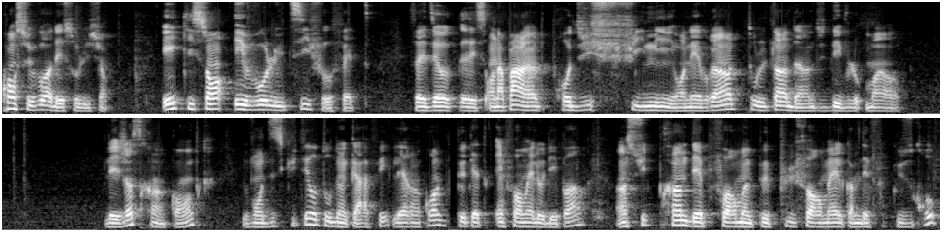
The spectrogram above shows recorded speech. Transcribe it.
concevoir des solutions et qui sont évolutifs au fait. C'est-à-dire qu'on n'a pas un produit fini, on est vraiment tout le temps dans du développement. Les gens se rencontrent, ils vont discuter autour d'un café. Les rencontres peuvent être informelles au départ, ensuite prendre des formes un peu plus formelles comme des focus group.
